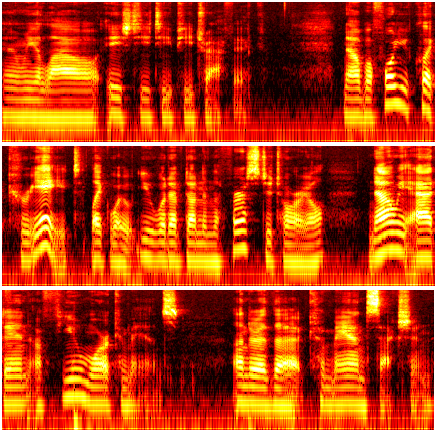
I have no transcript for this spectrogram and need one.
And we allow HTTP traffic. Now before you click create, like what you would have done in the first tutorial, now we add in a few more commands under the command section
